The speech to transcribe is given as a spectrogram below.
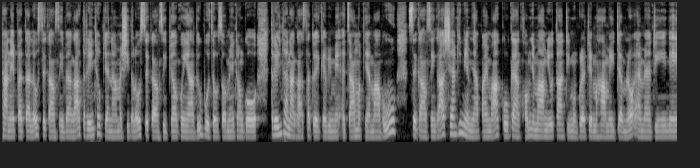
ဒါနဲ့ပတ်သက်လို့စစ်ကောင်စီဘက်ကသတင်းထုတ်ပြန်တာမရှိသလိုစစ်ကောင်စီပြောခွင့်ရသူဗိုလ်ချုပ်စောမင်းထွန်းကိုသတင်းဌာနကဆက်သွယ်ခဲ့ပြီးမြဲအကြောင်းမပြန်ပါဘူးစစ်ကောင်စီကရှမ်းပြည်နယ်မြောက်ပိုင်းမှာကိုကန့်ခေါမြန်မာမျိုးသားဒီမိုကရက်တစ်မဟာမိတ်တပ်မတော် MNDAA နဲ့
